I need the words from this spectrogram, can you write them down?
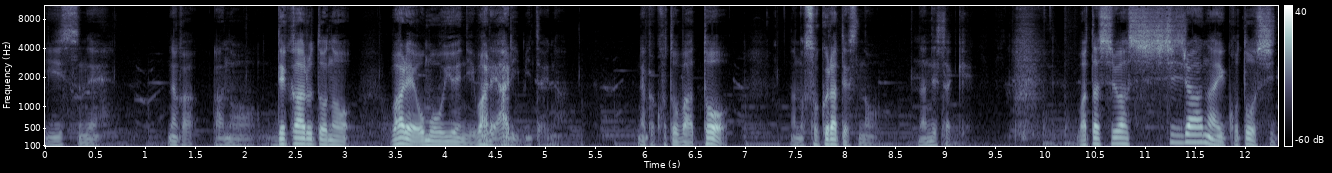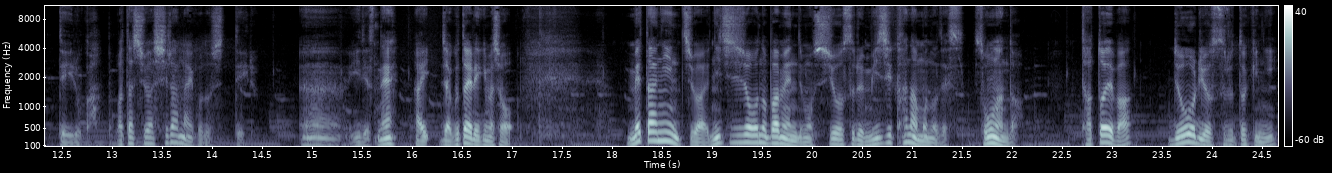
いいっすね。なんかあの、デカルトの我思うゆえに我ありみたいな、なんか言葉と、あの、ソクラテスの、何でしたっけ私は知らないことを知っているか。私は知らないことを知っている。うん、いいですね。はい。じゃあ具体例いきましょう。メタ認知は日常の場面でも使用する身近なものです。そうなんだ。例えば、料理をするときに、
